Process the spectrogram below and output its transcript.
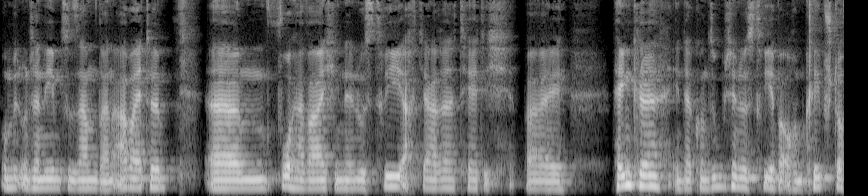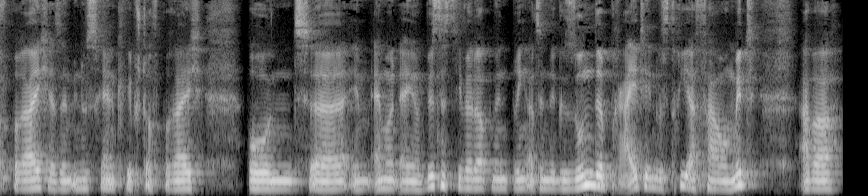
und mit Unternehmen zusammen dran arbeite. Ähm, vorher war ich in der Industrie acht Jahre tätig bei Henkel in der Konsumindustrie, aber auch im Klebstoffbereich, also im industriellen Klebstoffbereich und äh, im M&A und Business Development, bringe also eine gesunde, breite Industrieerfahrung mit, aber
